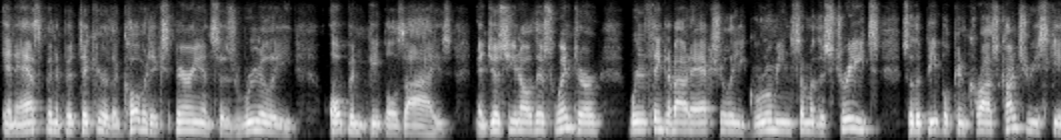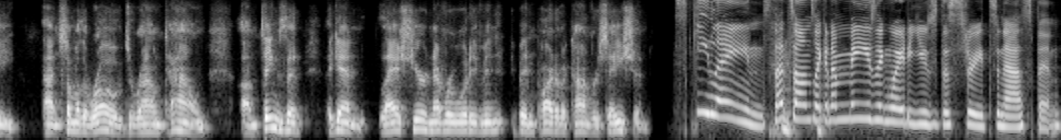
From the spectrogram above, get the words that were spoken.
in aspen in particular the covid experience has really opened people's eyes and just you know this winter we're thinking about actually grooming some of the streets so that people can cross country ski on some of the roads around town um, things that again last year never would have been, been part of a conversation Ski lanes! That sounds like an amazing way to use the streets in Aspen.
